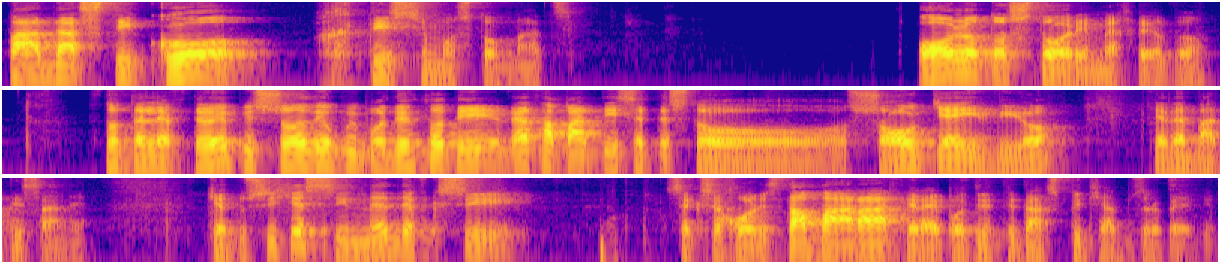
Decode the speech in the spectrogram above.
Φανταστικό χτίσιμο στο match. Όλο το story μέχρι εδώ. Στο τελευταίο επεισόδιο που υποτίθεται ότι δεν θα πατήσετε στο show και οι δύο και δεν πατήσανε. Και τους είχε συνέντευξη σε ξεχωριστά παράθυρα, υποτίθεται ήταν σπίτια τους ρε παιδί.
